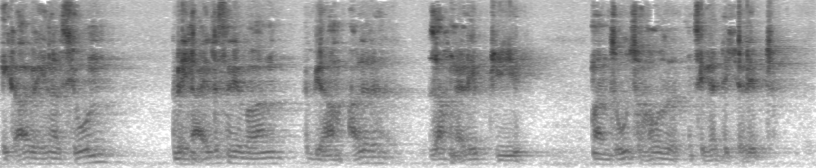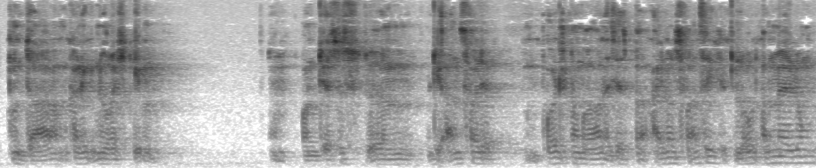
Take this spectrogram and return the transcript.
Egal welche Nation, in welchen Ereignissen wir waren, wir haben alle Sachen erlebt, die man so zu Hause Sicherheit nicht erlebt. Und da kann ich ihm nur recht geben. Und jetzt ist ähm, die Anzahl der Kameraden ist jetzt bei 21 laut Anmeldung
